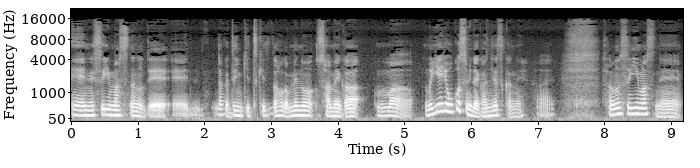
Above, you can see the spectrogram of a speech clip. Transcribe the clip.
えー寝すぎます。なので、えーなんか電気つけてた方が目の覚めが、まあ、無理やり起こすみたいな感じですかね。はい。寒すぎますね。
